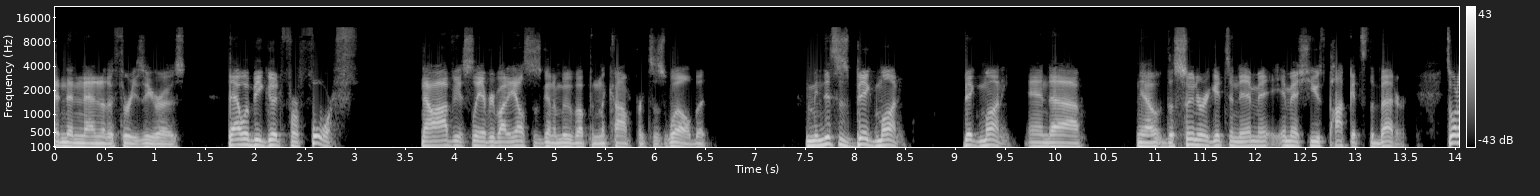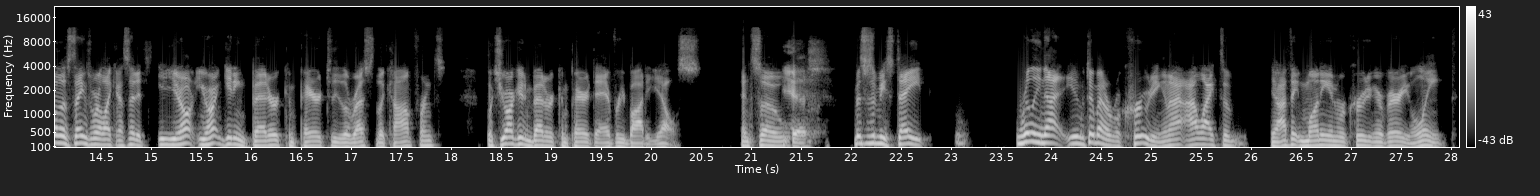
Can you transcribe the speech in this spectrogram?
and then another three zeros. That would be good for fourth. Now, obviously, everybody else is going to move up in the conference as well, but I mean, this is big money big money. And, uh, you know, the sooner it gets into M- MSU's pockets, the better. It's one of those things where, like I said, it's you don't you aren't getting better compared to the rest of the conference, but you are getting better compared to everybody else. And so, yes, Mississippi State really not. You know, talking about recruiting, and I, I like to, you know, I think money and recruiting are very linked.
